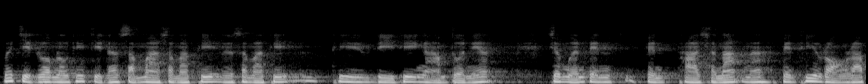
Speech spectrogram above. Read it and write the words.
เมื่อจิตรวมลงที่จิตแล้วสัมมาสมาธิหรือสมาธิที่ดีที่งามตัวเนี้ยจะเหมือนเป็นเป็นภาชนะนะเป็นที่รองรับ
